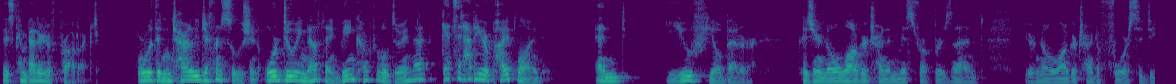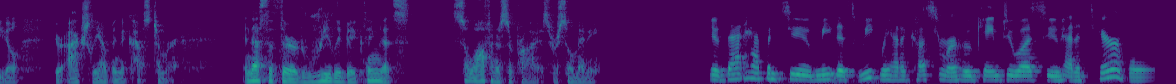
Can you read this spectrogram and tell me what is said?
this competitive product or with an entirely different solution or doing nothing. Being comfortable doing that gets it out of your pipeline and you feel better because you're no longer trying to misrepresent. You're no longer trying to force a deal. You're actually helping the customer. And that's the third really big thing that's so often a surprise for so many. You know, that happened to me this week. We had a customer who came to us who had a terrible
